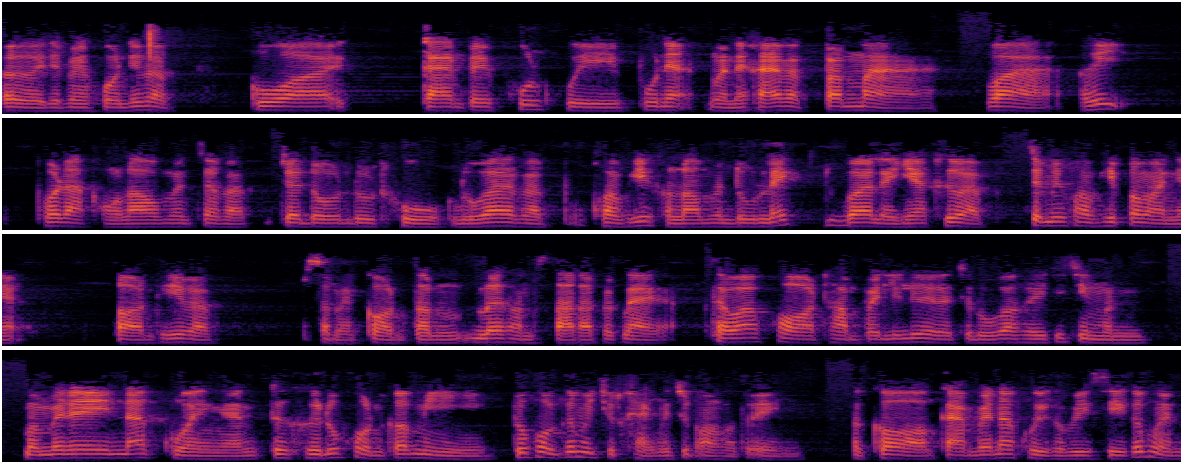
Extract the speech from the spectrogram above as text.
เออ จะเป็นคนที่แบบกลัวการไปพูดคุยพวกเนี้ยเหมือนคล้ายๆแบบประหม่าว่าเฮ้ย โปรดักของเรามันจะแบบจะโดนดูถูกหรือว่าแบบความคิดของเรามันดูเล็กหรือว่าอะไรเงี้ยคือแบบจะมีความคิดประมาณเนี้ยตอนที่แบบสมัยก่อนตอนเริ่มทำสตาร์ทอัพแรกๆอะแต่ว่าพอทำไปเรื่อยๆเราจะรู้ว่าเฮ้ยที่จริงมันมันไม่ได้น่ากลัวอย่างนั้นคือคือทุกคนก็มีทุกคนก็มีจุดแข็งและจุดอ่อนของตัวเอง แล้วก็การไปนั่งคุยกับ VC ก็เหมือน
